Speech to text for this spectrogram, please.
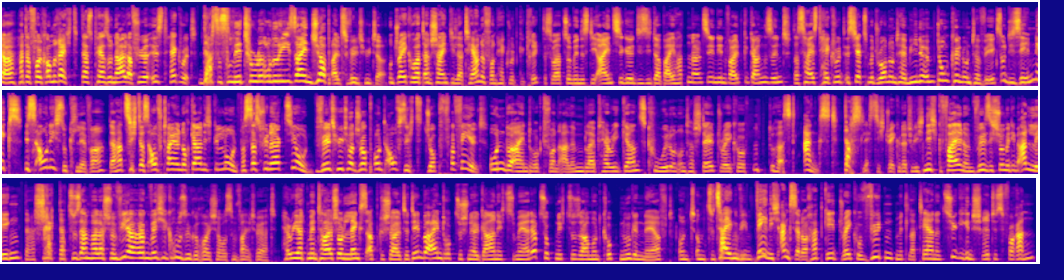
Ja, hat er vollkommen recht. Das Personal dafür ist Hagrid. Das ist literally sein Job als Wildhüter. Und Draco hat anscheinend die Laterne von Hagrid gekriegt. Das war zumindest die einzige, die sie dabei hatten, als sie in den Wald gegangen sind. Das heißt, Hagrid ist jetzt mit Ron und Hermine im Dunkeln unterwegs und die sehen nix. Ist auch nicht so clever. Da hat sich das Aufteilen noch gar nicht gelohnt. Was ist das für eine Aktion? Wildhüterjob und Aufsichtsjob verfehlt. Unbeeindruckt von allem bleibt Harry ganz cool und unterstellt Draco, "Hm, du hast Angst. Das lässt sich Draco natürlich nicht gefallen und will sich schon mit ihm anlegen. Da schreckt er zusammen, weil er schon wieder irgendwelche Gruselgeräusche aus dem Wald hört. Harry hat mental schon längst abgeschaltet. Den beeindruckt so schnell gar nichts mehr. Der zuckt nicht zusammen und guckt nur genervt. Und um zu zeigen, wie wenig Angst er doch hat, geht Draco wütend mit Laterne zügigen Schrittes voran.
